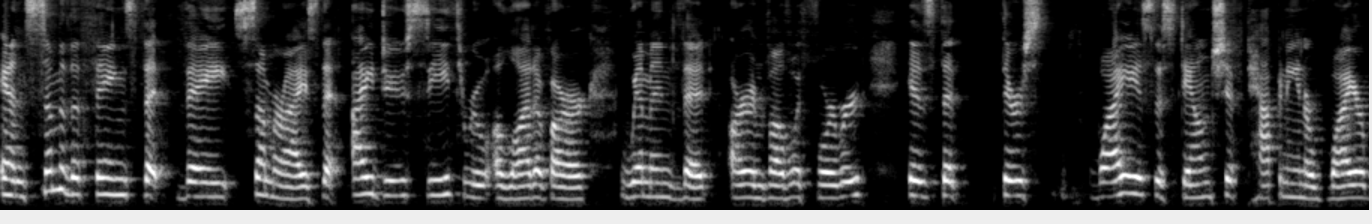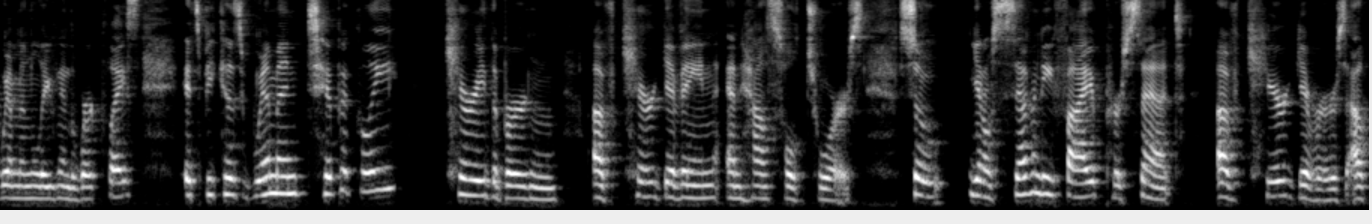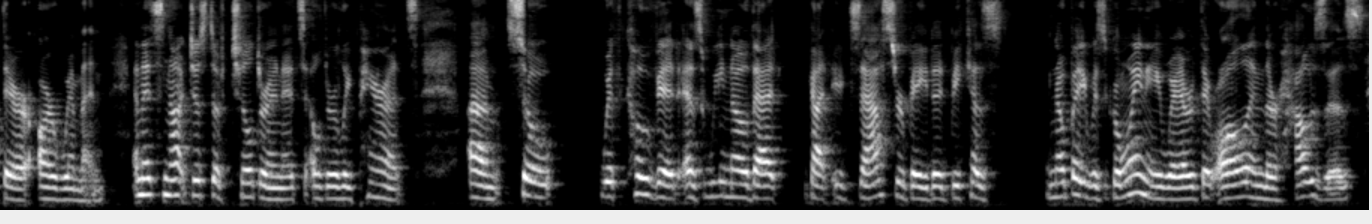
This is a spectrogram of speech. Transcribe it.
And some of the things that they summarize that I do see through a lot of our women that are involved with 4word is that there's why is this downshift happening or why are women leaving the workplace? It's because women typically carry the burden of caregiving and household chores. So, you know, 75% of caregivers out there are women. And it's not just of children, it's elderly parents. Um, so with COVID, as we know, that got exacerbated because nobody was going anywhere. They're all in their houses.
